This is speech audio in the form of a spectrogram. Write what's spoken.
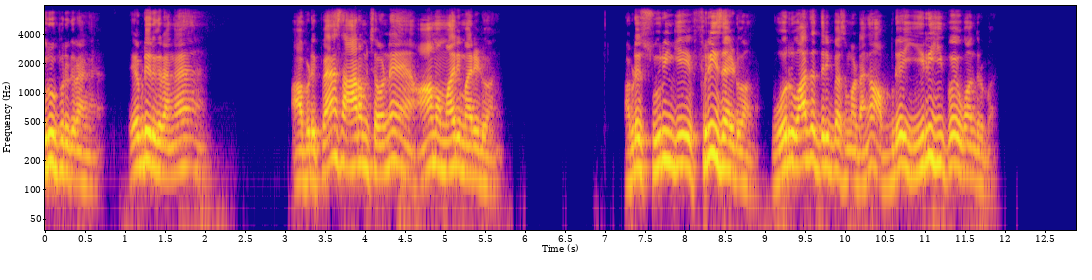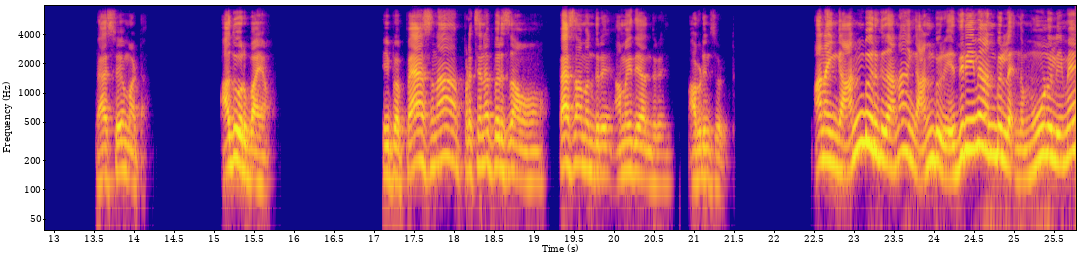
குரூப் இருக்கிறாங்க. எப்படி இருக்கிறாங்க? அப்படி பேச ஆரம்பிச்ச உடனே ஆமை மாதிரி மாறிடுவாங்க. அப்படியே சுருங்கி ஃப்ரீஸ் ஆயிடுவாங்க. ஒரு வார்த்தை திருப்பி பேச மாட்டாங்க. அப்படியே இறுகி போய் உட்காந்துருப்பாங்க பேசவே மாட்டாங்க. அது ஒரு பயம். இப்ப பேசினா பிரச்சனை பெருசாகும். பேசாம இருந்துரு அமைதியா இருந்துரு அப்படின்னு சொல்லிட்டு. ஆனா இங்க அன்பு இருக்குதான்னா இங்க அன்பு எதிரியுமே அன்பு இல்லை. இந்த மூணுலயுமே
